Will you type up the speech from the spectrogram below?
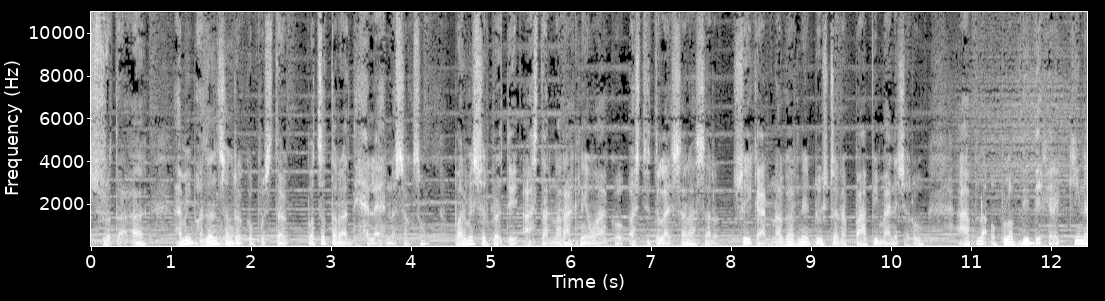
श्रोता हामी भजन संग्रहको पुस्तक पचहत्तर अध्यायलाई हेर्न सक्छौ। परमेश्वर प्रति आस्था नराख्ने उहाँको अस्तित्वलाई सरासर स्वीकार नगर्ने दुष्ट र पापी मानिसहरू आफ्ना उपलब्धि देखेर किन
